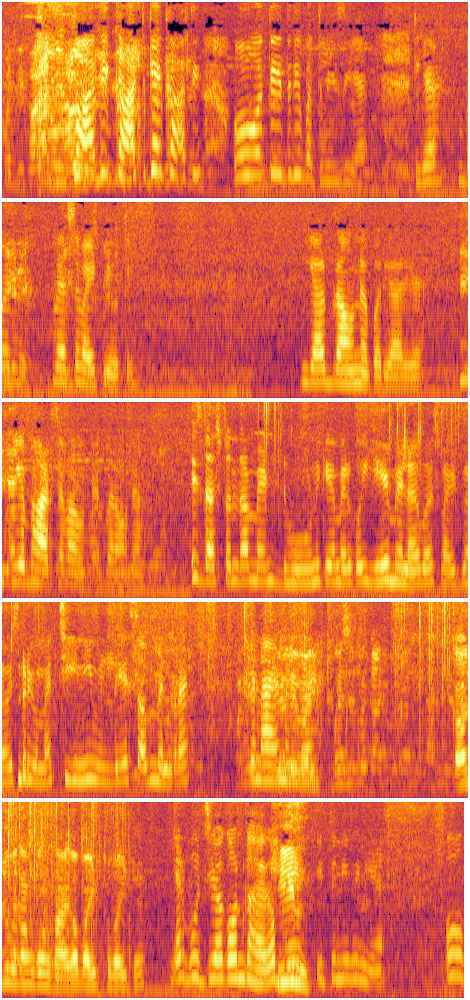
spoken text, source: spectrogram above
आधी काट के खाती। वो होती इतनी पतली सी है। ठीक है बट वैसे वाइट नहीं होती। यार ब्राउन है पर यार ये। ये बाहर से वाउट है ब्राउन है। इस 10-15 मिनट ढूंढ के मेरे को ये मिला है बस वाइट में। रही हूँ मैं चीनी मिल रही है सब मिल रहा है। फिनाइल मिल रहा है। काजू बादाम कौन खाएगा? वाइट तो वाइट है। यार भुजिया कौन खाएगा? खील। इतनी भी नहीं है। ओह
